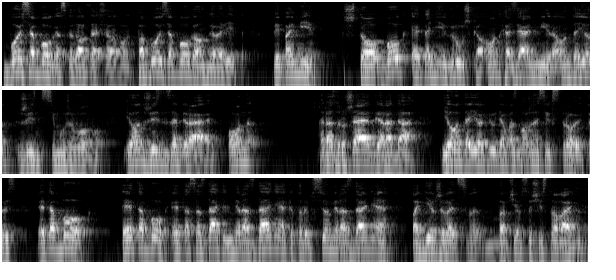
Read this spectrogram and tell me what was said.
Бойся Бога, сказал царь Соломон. Побойся Бога, он говорит. Ты пойми, что Бог это не игрушка, Он хозяин мира, Он дает жизнь всему живому, и Он жизнь забирает, Он разрушает города, и Он дает людям возможность их строить. То есть это Бог, это Бог, это Создатель мироздания, который все мироздание поддерживает вообще в существовании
